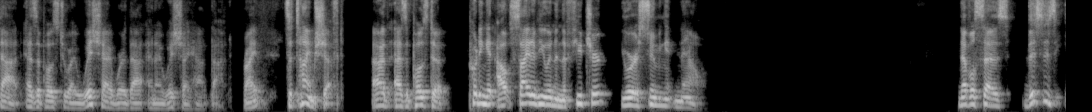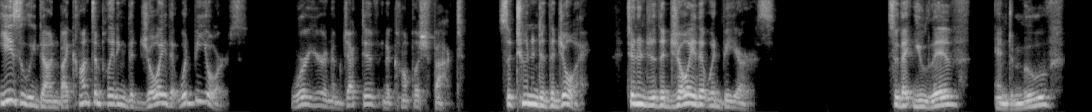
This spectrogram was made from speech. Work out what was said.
that, as opposed to I wish I were that and I wish I had that, right? It's a time shift. Uh, as opposed to putting it outside of you and in the future, you are assuming it now. Neville says, This is easily done by contemplating the joy that would be yours were you an objective and accomplished fact. So tune into the joy, tune into the joy that would be yours, so that you live and move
